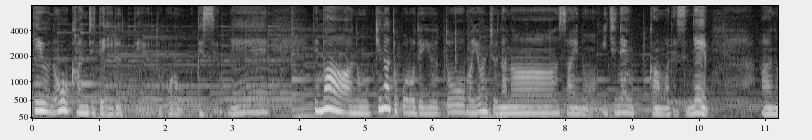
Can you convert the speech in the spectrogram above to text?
ていうのを感じているっていうところですよね。でまああの大きなところで言うと、まあ、47歳の1年間はですねあの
